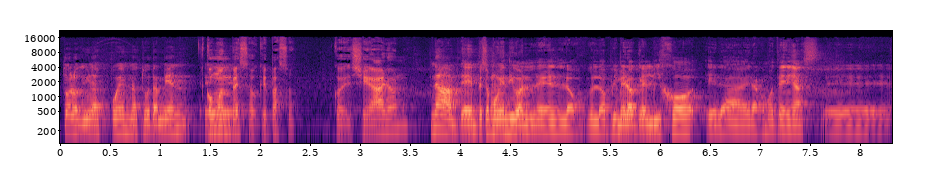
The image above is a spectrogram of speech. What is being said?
Todo lo que vino después no estuvo tan bien. ¿Cómo Eh, empezó? ¿Qué pasó? ¿Llegaron? No, eh, empezó muy bien, digo, en, en lo, lo primero que elijo era, era como tenías, eh,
